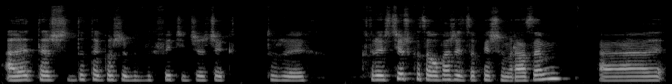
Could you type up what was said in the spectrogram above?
ale też do tego, żeby wychwycić rzeczy, których, które jest ciężko zauważyć za pierwszym razem. E,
